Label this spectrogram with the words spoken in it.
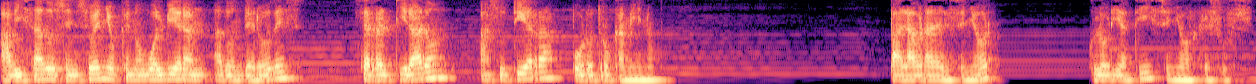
Avisados en sueño que no volvieran a donde Herodes, se retiraron a su tierra por otro camino. Palabra del Señor, gloria a ti Señor Jesús.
